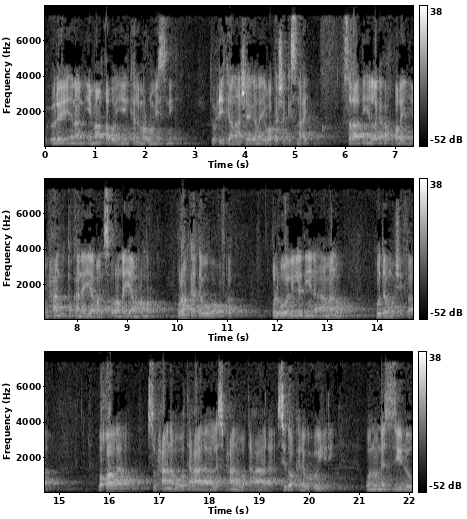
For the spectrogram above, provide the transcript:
wuxuu leeyahay inaan iimaan qabo iyo in kale ma rumaysni towxiidkan aan sheeganaya waa ka shakisnahay. Salaaddii in laga aqbalay iyo maxaan u tukanayaa baan is oranayaa marmar. Qur'aankaa dawo waa qofka qul huwa liladiina aamanuu hudan wa shifaa. Wa qaala subxaanahu wa tacaala alle subxaanahu wa tacaala sidoo kale wuxuu yidhi wanunazilu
